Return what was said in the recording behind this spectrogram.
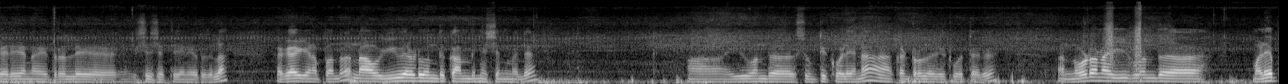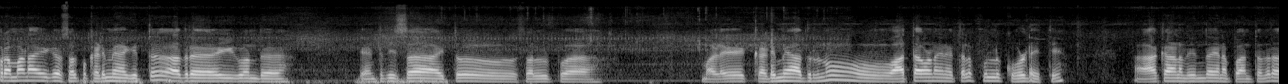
ಬೇರೆ ಏನು ಇದರಲ್ಲಿ ವಿಶೇಷತೆ ಏನಿರೋದಿಲ್ಲ ಹಾಗಾಗಿ ಏನಪ್ಪ ಅಂದ್ರೆ ನಾವು ಇವೆರಡು ಒಂದು ಕಾಂಬಿನೇಷನ್ ಮೇಲೆ ಈ ಒಂದು ಶುಂಠಿ ಕೋಳೇನ ಕಂಟ್ರೋಲಲ್ಲಿ ಇಟ್ಕೋತಾ ನೋಡೋಣ ಈಗ ಒಂದು, ಮಳೆ ಪ್ರಮಾಣ ಈಗ ಸ್ವಲ್ಪ ಕಡಿಮೆ ಆಗಿತ್ತು, ಆದರೆ ಈಗ ಒಂದು ಎಂಟು ದಿವಸ ಆಯಿತು, ಸ್ವಲ್ಪ ಮಳೆ ಕಡಿಮೆ ಆದ್ರೂ ವಾತಾವರಣ ಏನೈತಲ್ಲ ಫುಲ್ ಕೋಲ್ಡ್ ಐತಿ. ಆ ಕಾರಣದಿಂದ ಏನಪ್ಪ ಅಂತಂದ್ರೆ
